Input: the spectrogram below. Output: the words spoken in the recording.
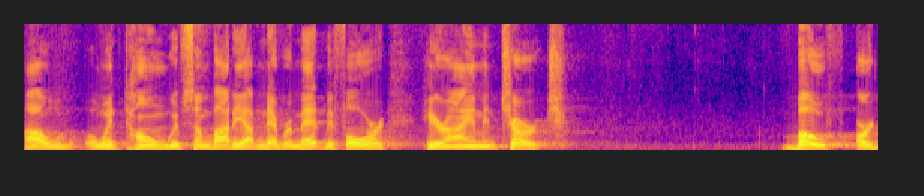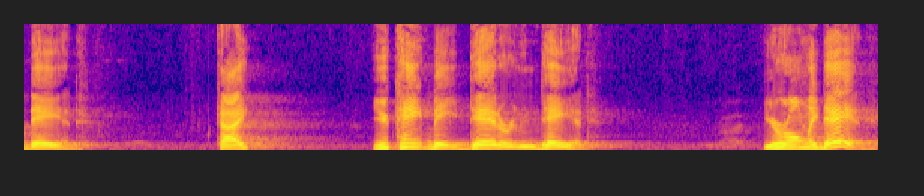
I went home with somebody I've never met before. Here I am in church. Both are dead. Okay? You can't be deader than dead. You're only dead,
